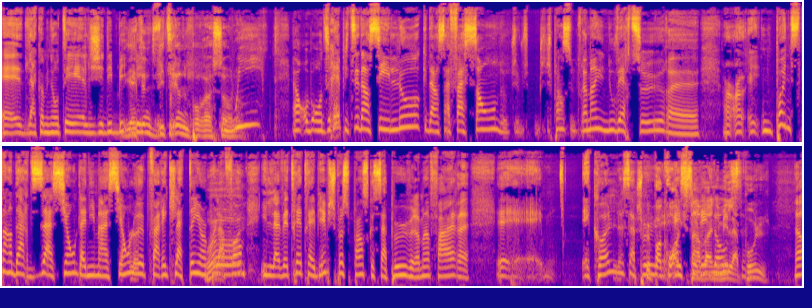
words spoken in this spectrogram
euh, de la communauté LGDB. Il y a été une vitrine pour euh, ça. Oui, on, on dirait, puis tu sais, dans ses looks, dans sa façon, de, je pense vraiment une ouverture, euh, un- un- pas une standardisation de l'animation, là, faire éclater un Ouais, peu la ouais, forme. Il l'avait très très bien. Puis je pense- je pense que ça peut vraiment faire euh, euh, école. Là, ça Je peux pas croire qu'il s'en va animer la poule. Ah.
